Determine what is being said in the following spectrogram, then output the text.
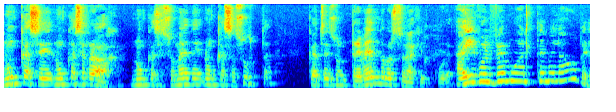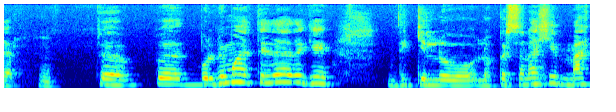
nunca se, nunca se rebaja, nunca se somete, nunca se asusta, ¿cachai? Es un tremendo personaje el cura. Ahí volvemos al tema de la ópera. Mm. O sea, pues, volvemos a esta idea de que, de que lo- los personajes, más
